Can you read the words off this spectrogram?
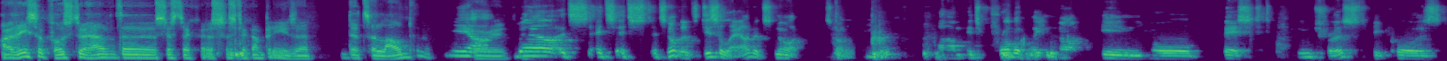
Are they supposed to have the sister sister company? Is that that's allowed? Yeah. Or? Well, it's it's it's it's not that it's disallowed. It's not it's not illegal. Um, it's probably not in your best interest because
